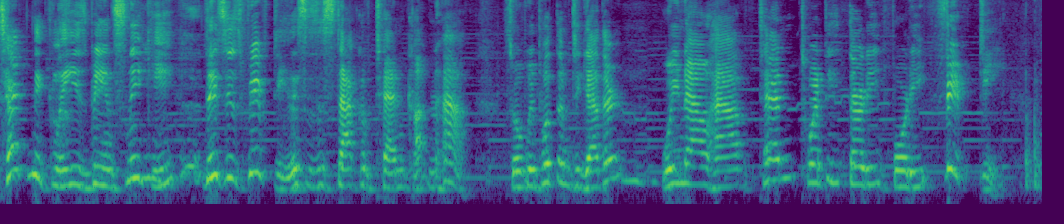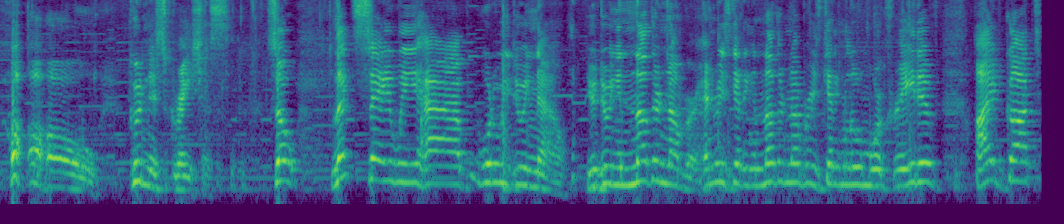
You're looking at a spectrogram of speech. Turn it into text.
technically, he's being sneaky. This is 50. This is a stack of 10 cut in half. So if we put them together, we now have 10, 20, 30, 40, 50. Ho ho ho! Goodness gracious. So let's say we have, what are we doing now? You're doing another number. Henry's getting another number. He's getting a little more creative. I've got,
